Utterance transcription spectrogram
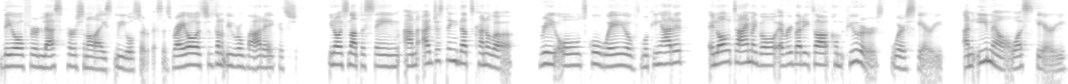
they offer less personalized legal services, right? Oh, it's just going to be robotic. It's, you know, it's not the same. And I just think that's kind of a really old school way of looking at it. A long time ago, everybody thought computers were scary and email was scary.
